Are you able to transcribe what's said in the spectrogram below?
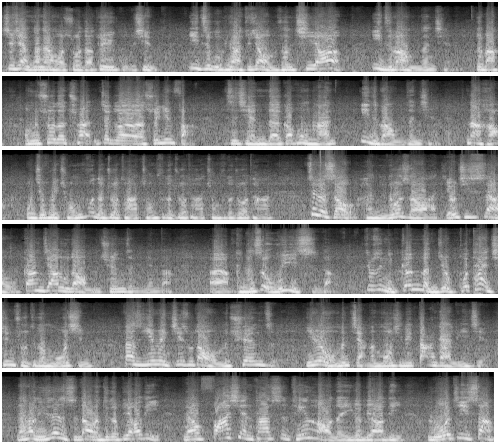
就像刚才我说的，对于股性，一只股票就像我们说七幺二，一直帮我们挣钱，对吧？我们说的川这个水井坊之前的高控盘，一直帮我们挣钱。那好，我就会重复的做它，重复的做它，重复的做它。这个时候，很多时候啊，尤其是像我刚加入到我们圈子里面的，呃，可能是无意识的，就是你根本就不太清楚这个模型，但是因为接触到我们圈子。因为我们讲的模型你大概理解，然后你认识到了这个标的，然后发现它是挺好的一个标的，逻辑上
